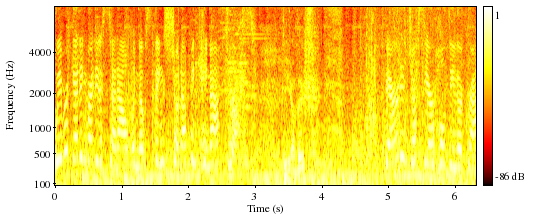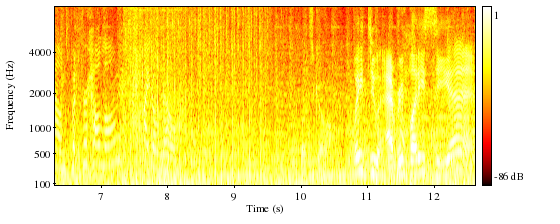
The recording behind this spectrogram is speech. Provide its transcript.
We were getting ready to set out when those things showed up and came after us. The others? Barret and Jessie are holding their ground, but for how long? I don't know. Let's go. Wait, do everybody see it?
